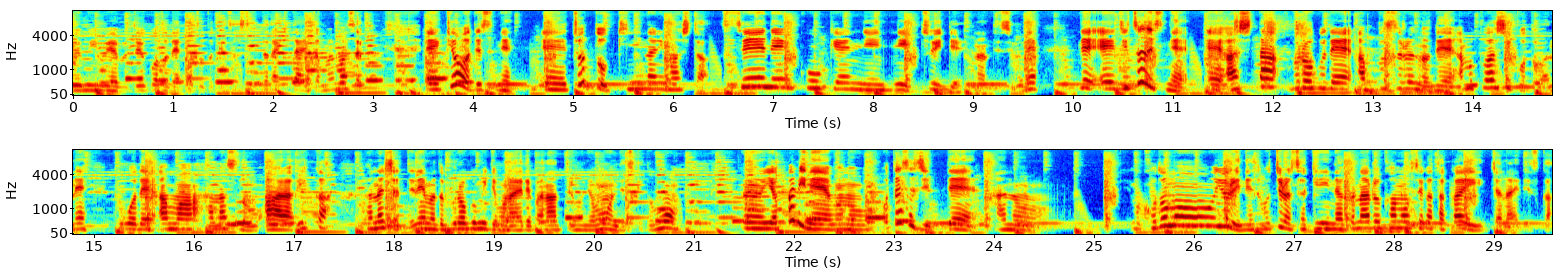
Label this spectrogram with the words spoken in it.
ユーミンウェーブということでお届けさせていただきたいと思います。えー今日はですね、えーちょっと気になりました。青年後見人についてなんですよね。で、えー実はですね、え明日ブログでアップするので、あんま詳しいことはね、ここであんま話すのも、ああ、いいか、話しちゃってね、またブログ見てもらえればなっていうふうに思うんですけども、うん、やっぱりね、あの、私たちって、あの、子供よりね、もちろん先に亡くなる可能性が高いじゃないですか。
